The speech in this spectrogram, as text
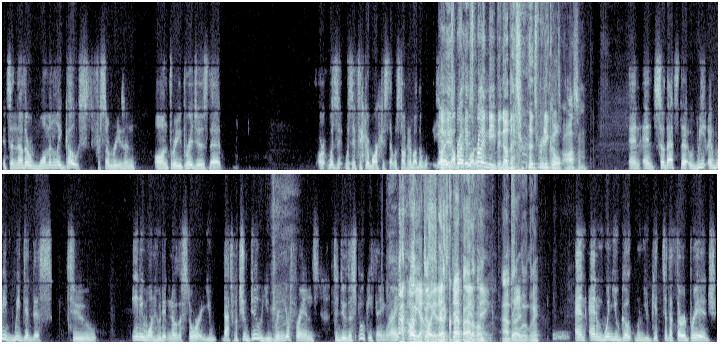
It's another womanly ghost for some reason on three bridges that. Or was it was it Vic or Marcus that was talking about the? Yeah, oh, it was, y'all it was probably up. me, but no, that's that's pretty That's cool. awesome. And and so that's the we and we we did this to anyone who didn't know the story. You that's what you do. You bring your friends to do the spooky thing, right? Oh yeah, oh yeah, that's crap out definitely of a 'em. thing. Absolutely. and and when you go when you get to the third bridge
